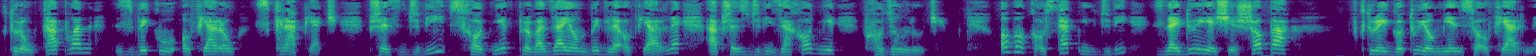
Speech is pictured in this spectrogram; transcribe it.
którą kapłan zwykł ofiarą skrapiać. Przez drzwi wschodnie wprowadzają bydle ofiarne, a przez drzwi zachodnie wchodzą ludzie. Obok ostatnich drzwi znajduje się szopa, w której gotują mięso ofiarne.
